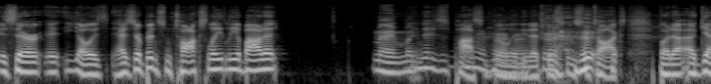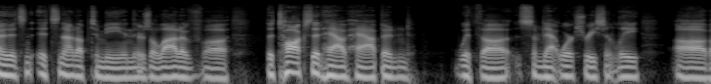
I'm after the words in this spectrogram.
is there, uh, you know, is, has there been some talks lately about it? man, There's a possibility that there's been some talks, but uh, again, it's it's not up to me. And there's a lot of uh, the talks that have happened with uh, some networks recently. Uh,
